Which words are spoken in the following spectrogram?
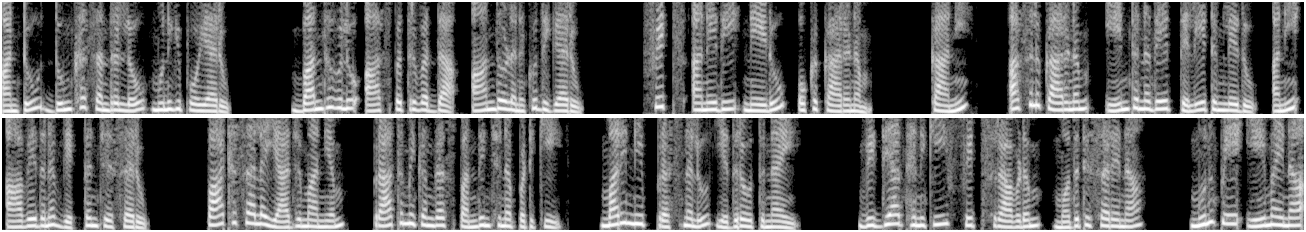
అంటూ దుంఖసంద్రంలో మునిగిపోయారు. బంధువులు ఆస్పత్రి వద్ద ఆందోళనకు దిగారు. ఫిట్స్ అనేది నేడు ఒక కారణం. కాని అసలు కారణం ఏంటన్నదే తెలియటంలేదు అని ఆవేదన వ్యక్తం చేశారు. పాఠశాల యాజమాన్యం ప్రాథమికంగా స్పందించినప్పటికీ మరిన్ని ప్రశ్నలు ఎదురవుతున్నాయి. విద్యార్థినికి ఫిట్స్ రావడం మొదటిసారేనా? మునుపే ఏమైనా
